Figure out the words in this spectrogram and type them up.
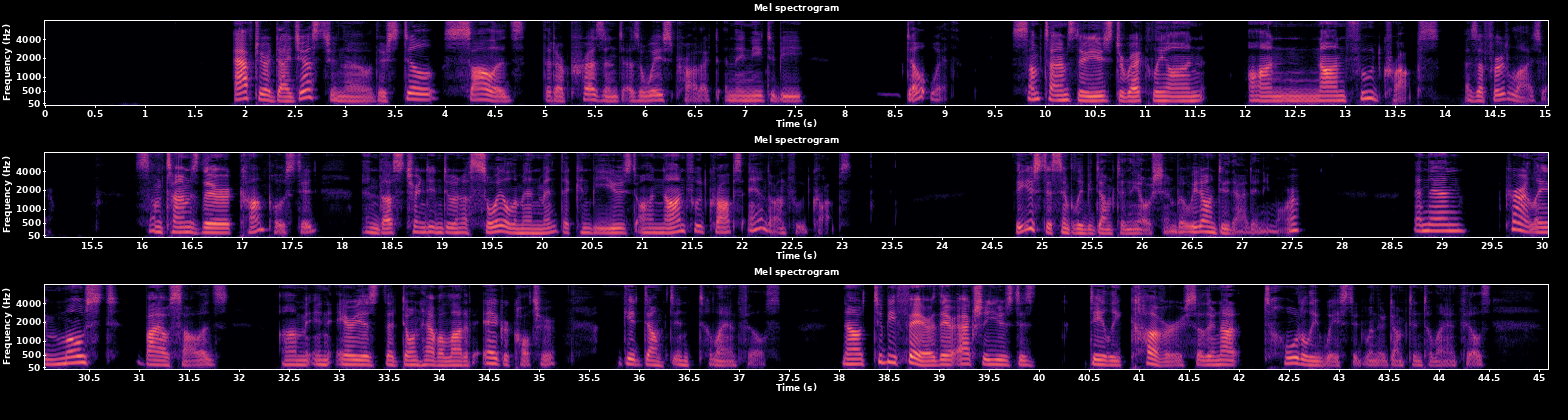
After a digestion, though, there's still solids that are present as a waste product and they need to be dealt with. Sometimes they're used directly on, on non-food crops as a fertilizer. Sometimes they're composted and thus turned into a soil amendment that can be used on non-food crops and on food crops. They used to simply be dumped in the ocean, but we don't do that anymore. And then currently most biosolids um, in areas that don't have a lot of agriculture get dumped into landfills. Now, to be fair, they're actually used as daily cover, so they're not totally wasted when they're dumped into landfills.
